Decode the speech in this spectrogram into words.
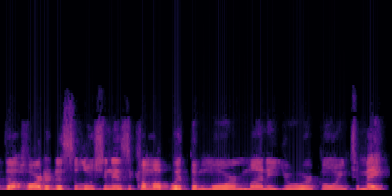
The harder the solution is to come up with, the more money you're going to make.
